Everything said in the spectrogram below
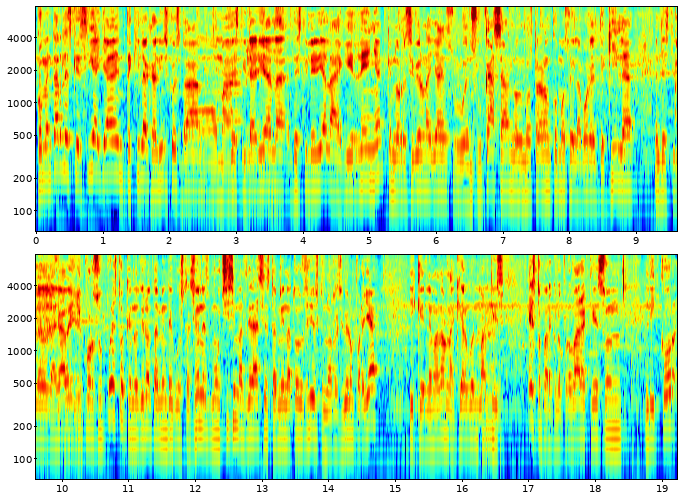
Comentarles que sí, allá en Tequila, Jalisco está No destilería la, destilería la Aguirreña, que nos recibieron allá en su, en su casa, nos mostraron cómo se elabora el tequila, el destilado de agave y por supuesto que nos dieron también degustaciones. Muchísimas gracias también a todos ellos que nos recibieron por allá y que le mandaron aquí al buen Mm. Martis esto para que lo probara, que es un licor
